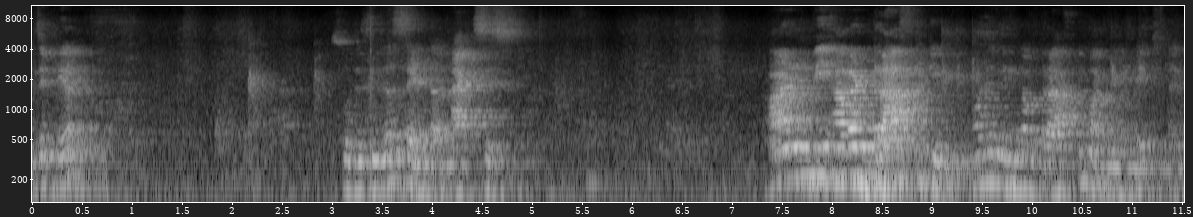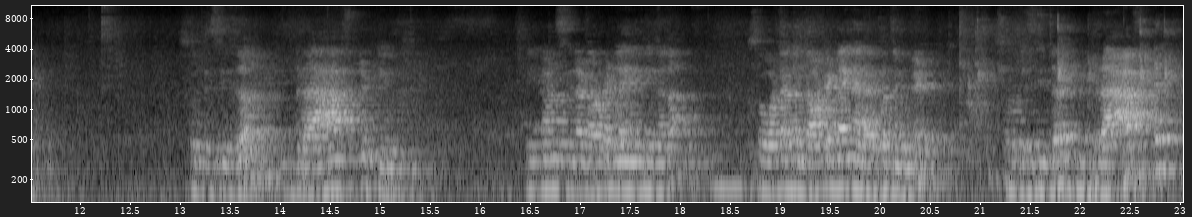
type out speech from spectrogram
Is it clear? So this is the center axis. And we have a draft tube. What is the meaning of draft tube? I'm going to explain. So this is a draft tube. You can't see the dotted line nada? So what are the dotted line I represented? So this is the draft.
